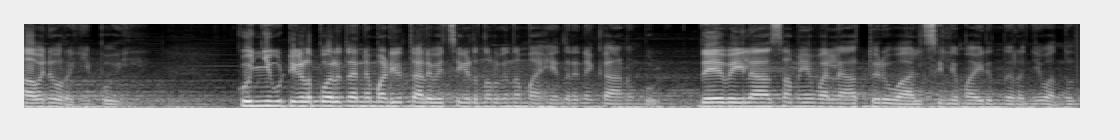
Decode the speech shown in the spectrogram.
അവൻ ഉറങ്ങിപ്പോയി. കുഞ്ഞുകുട്ടികളെ പോലെ തന്നെ മടിയിൽ തലവെച്ച് കിടന്നുറങ്ങുന്ന മഹേന്ദ്രനെ കാണുമ്പോൾ ദേവയിൽ ആ സമയം വല്ലാത്തൊരു വാത്സല്യമായിരുന്നു നിറഞ്ഞു വന്നത്.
